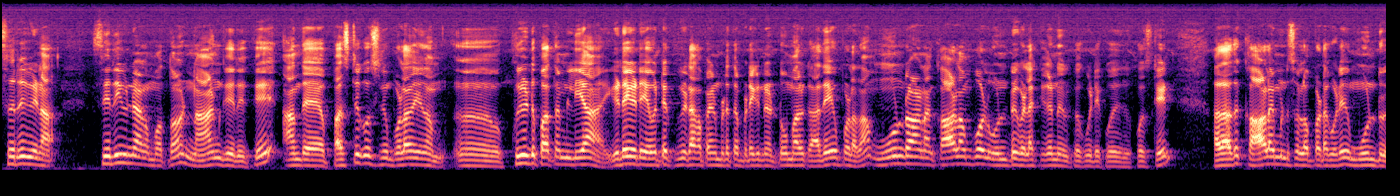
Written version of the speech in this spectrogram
சிறுவினா. சிறுவினால மொத்தம் நான்கு இருக்குது அந்த ஃபஸ்ட்டு கொஸ்டின் போல் நம்ம குறியீடு பார்த்தோம் இல்லையா? இடையிடையவற்றை குறியீடாக பயன்படுத்தப்படுகின்ற டூ மார்க் அதே போல தான் மூன்றான காலம் போல் ஒன்று விளக்குகள்னு இருக்கக்கூடிய கொஸ்டின் அதாவது காலம் என்று சொல்லப்படக்கூடிய மூன்று.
